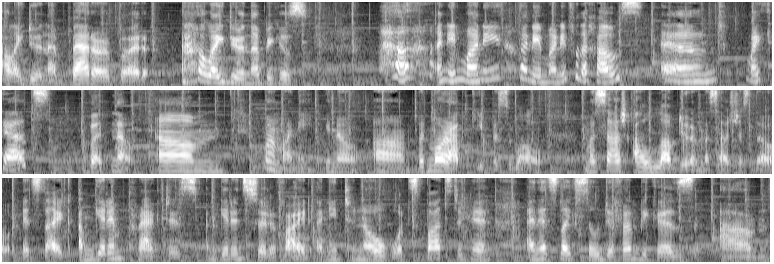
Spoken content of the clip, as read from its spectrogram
i like doing that better but i like doing that because huh, i need money. I need money for the house and my cats but no um more money you know um but more upkeep as well massage i love doing massages though. It's like i'm getting practice i'm getting certified. I need to know what spots to hit. And it's like so different because um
